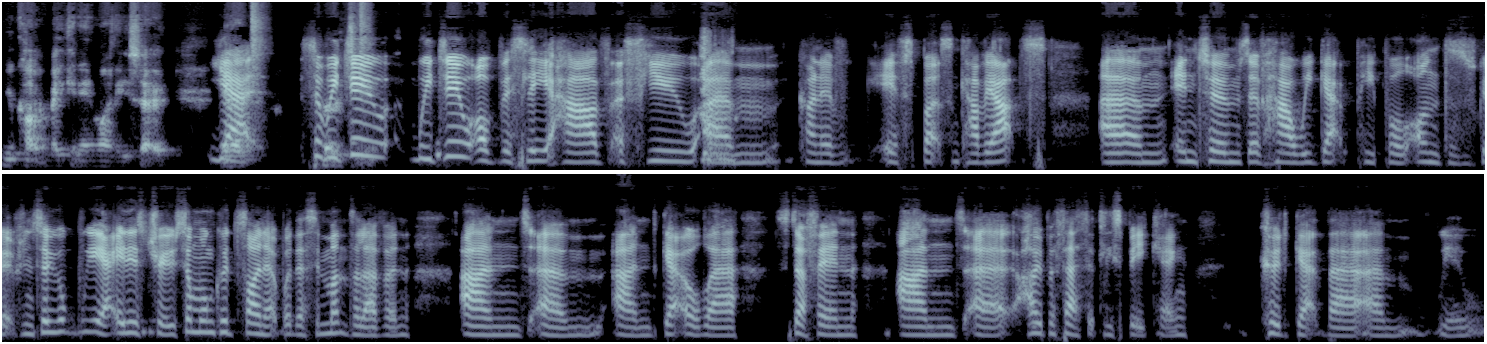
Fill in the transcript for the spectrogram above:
you can't make any money. So yeah. yeah so we do we do obviously have a few um, kind of ifs, buts, and caveats um, in terms of how we get people onto subscription. So yeah, it is true. Someone could sign up with us in month eleven and um, and get all their stuff in, and uh, hypothetically speaking, could get their um, you know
